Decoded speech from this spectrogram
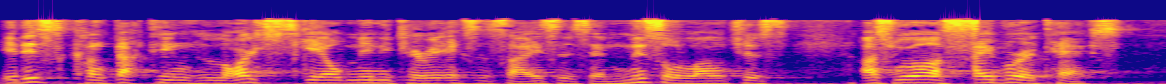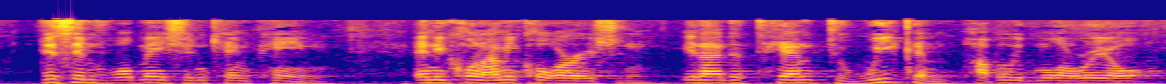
It is conducting large-scale military exercises and missile launches, as well as cyber attacks, disinformation campaign, and economic coercion in an attempt to weaken public morale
